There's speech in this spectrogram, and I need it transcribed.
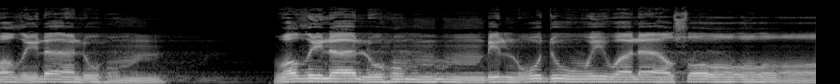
وظلالهم وظلالهم بالغدو ولا صال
